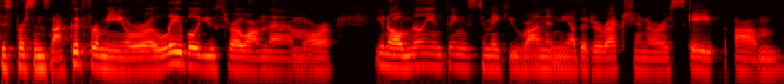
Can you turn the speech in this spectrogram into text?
this person's not good for me, or a label you throw on them, or you know, a million things to make you run in the other direction or escape um,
